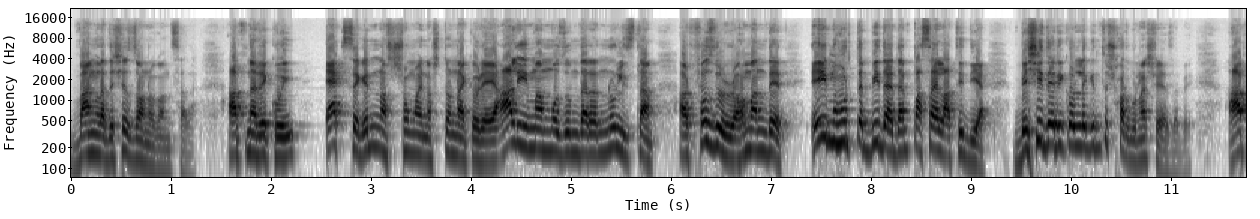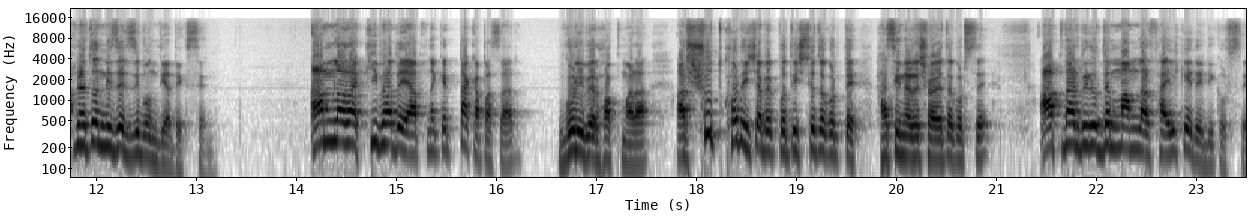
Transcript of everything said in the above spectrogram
বাংলাদেশের জনগণ ছাড়া। আপনারে কই এক সেকেন্ড নষ্ট, সময় নষ্ট না করে আলী ইমাম মজুমদার নুরুল ইসলাম আর ফজলুর রহমানদের এই মুহূর্তে বিদায় দেন পাশায় লাথি দিয়া। বেশি দেরি করলে কিন্তু সর্বনাশ হয়ে যাবে। আপনি তো নিজের জীবন দিয়া দেখছেন। আমলারা কীভাবে আপনাকে টাকা পাচার, গরিবের হক মারা আর সুদখোর হিসাবে প্রতিষ্ঠিত করতে হাসিনারে সহায়তা করছে? আপনার বিরুদ্ধে মামলার ফাইলকে রেডি করছে?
